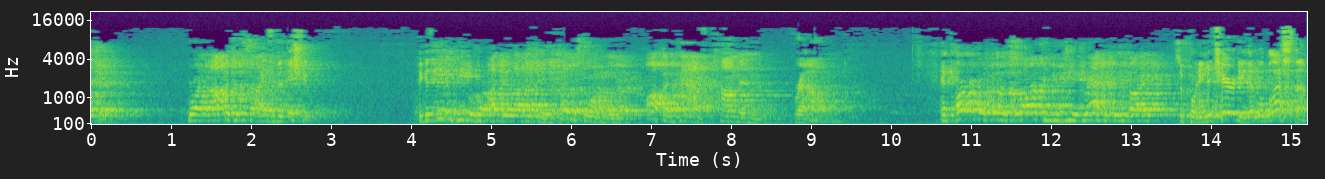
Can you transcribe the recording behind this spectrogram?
Who are on opposite sides of an issue. Because even people who are ideologically opposed to one another often have common ground. And partner with those far from you geographically by supporting a charity that will bless them,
